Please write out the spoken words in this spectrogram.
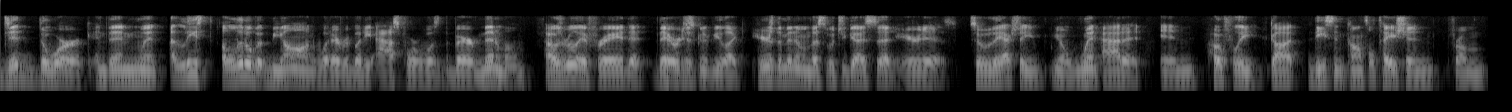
did the work, and then went at least a little bit beyond what everybody asked for was the bare minimum. I was really afraid that they were just going to be like, here's the minimum. This is what you guys said. Here it is. So they actually, you know, went at it and hopefully got decent consultation from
